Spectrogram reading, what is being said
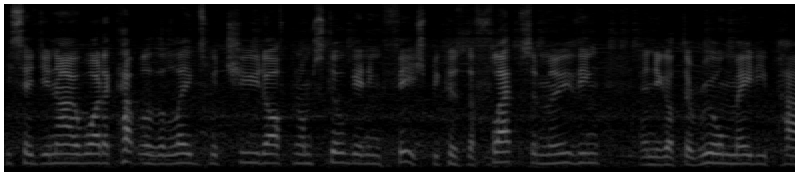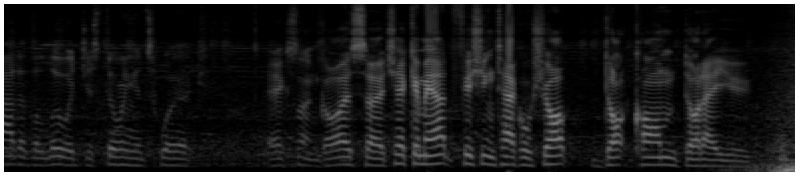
he said, you know what, a couple of the legs were chewed off, but I'm still getting fish because the flaps are moving and you got the real meaty part of the lure just doing its work. Excellent, guys. So check them out, fishingtackleshop.com.au.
